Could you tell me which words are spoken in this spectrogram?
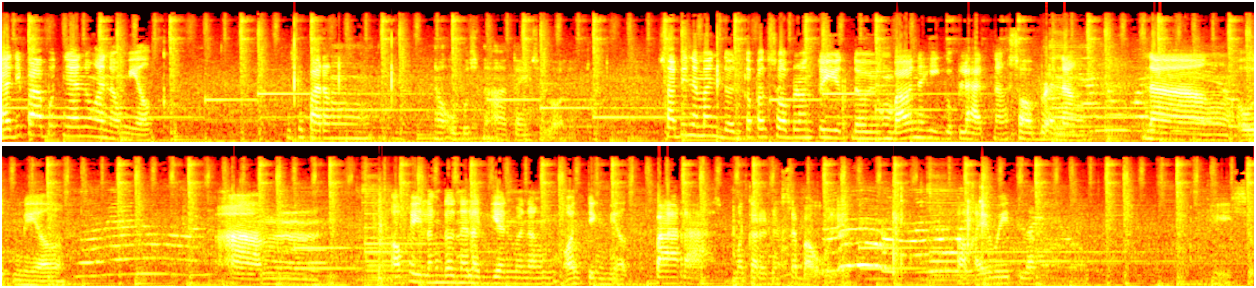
Daddy, paabot nga nung ano, milk. Kasi parang naubos na ata yung sa lola to. Sabi naman doon, kapag sobrang tuyot daw yung ba, nahigop lahat ng sobra ng ng oatmeal. Um, okay lang daw nalagyan mo ng onting milk para magkaroon ng sabaw ulit. Okay, wait lang. Okay, so,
